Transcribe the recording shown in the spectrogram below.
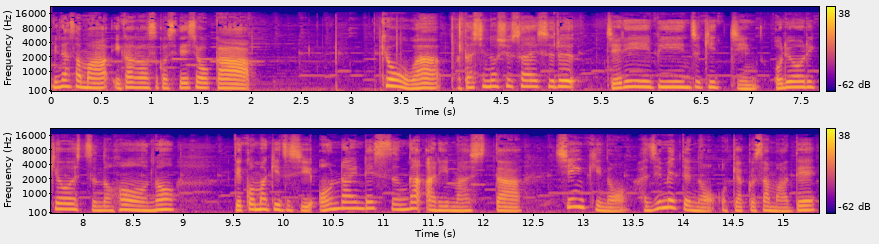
皆様いかがお過ごしでしょうか？今日は私の主催するジェリービーンズキッチンお料理教室の方のデコ巻き寿司オンラインレッスンがありました。新規の初めてのお客様で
